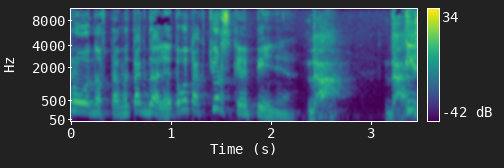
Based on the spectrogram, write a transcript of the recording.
Миронов там и так далее. Это вот актерское пение. Да, да. И Я-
